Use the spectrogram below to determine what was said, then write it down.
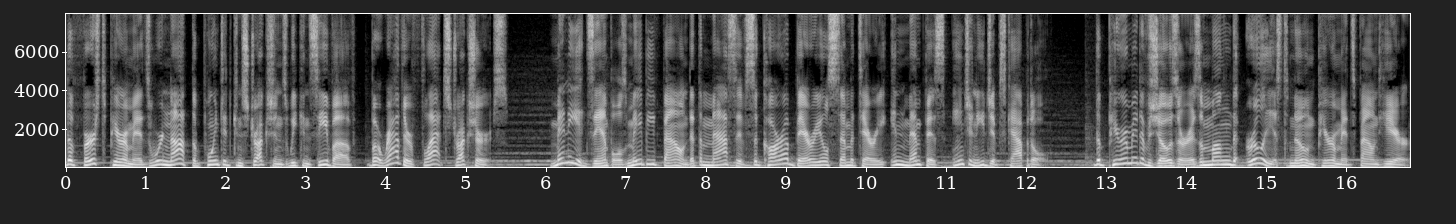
The first pyramids were not the pointed constructions we conceive of, but rather flat structures. Many examples may be found at the massive Saqqara Burial Cemetery in Memphis, ancient Egypt's capital. The Pyramid of Djoser is among the earliest known pyramids found here.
